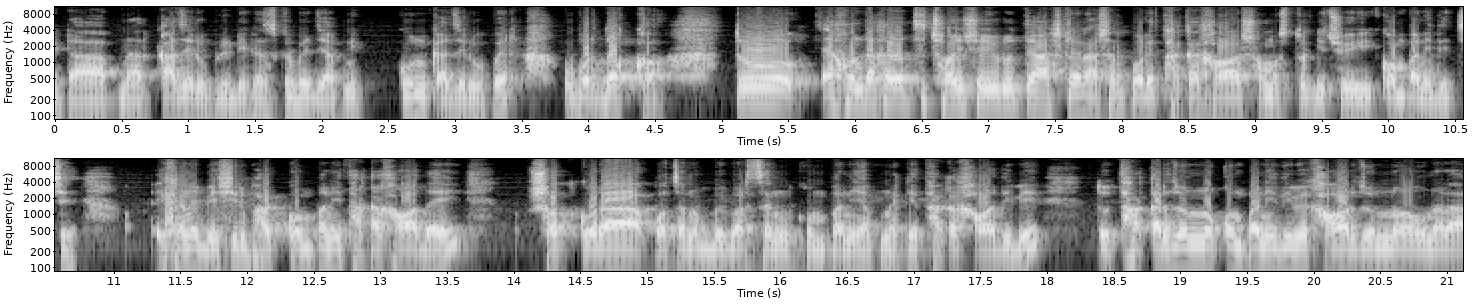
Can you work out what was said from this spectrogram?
এটা আপনার কাজের উপরে ডিফেন্স করবে যে আপনি কোন কাজের উপর উপর দক্ষ। তো এখন দেখা যাচ্ছে ছয়শো ইউরোতে আসলেন, আসার পরে থাকা খাওয়া সমস্ত কিছুই কোম্পানি দিচ্ছে। এখানে বেশিরভাগ কোম্পানি থাকা খাওয়া দেয়। শতকরা পঁচানব্বই পার্সেন্ট কোম্পানি আপনাকে থাকা খাওয়া দিবে। তো থাকার জন্য কোম্পানি দিবে, খাওয়ার জন্য ওনারা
